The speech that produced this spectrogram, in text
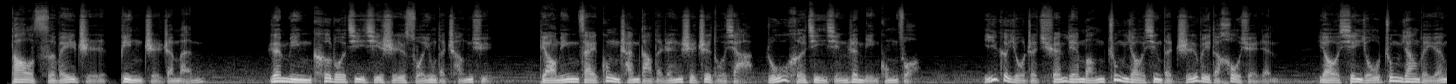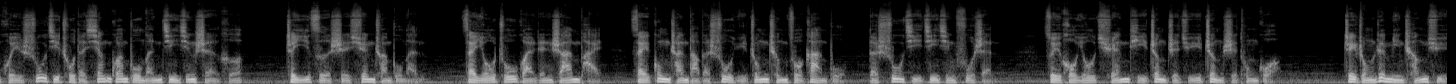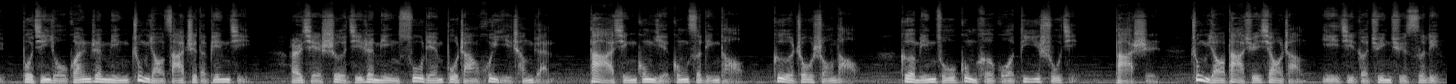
到此为止。”并指着门，任命科罗季奇时所用的程序。表明在共产党的人事制度下如何进行任命工作。一个有着全联盟重要性的职位的候选人，要先由中央委员会书记处的相关部门进行审核，这一次是宣传部门，再由主管人事安排，在共产党的术语中称作干部的书记进行复审，最后由全体政治局正式通过。这种任命程序不仅有关任命重要杂志的编辑，而且涉及任命苏联部长会议成员。大型工业公司领导、各州首脑、各民族共和国第一书记、大使、重要大学校长以及各军区司令，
